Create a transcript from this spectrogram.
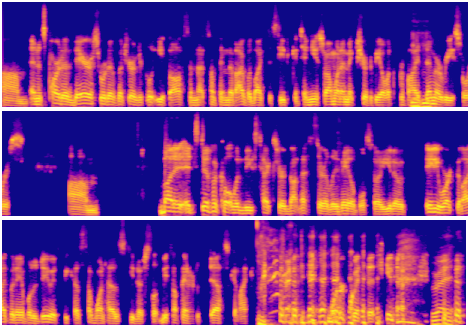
um, and it's part of their sort of liturgical ethos, and that's something that I would like to see to continue. So I want to make sure to be able to provide mm-hmm. them a resource. Um, but it, it's difficult when these texts are not necessarily available. So you know, any work that I've been able to do, it's because someone has you know slipped me something under the desk, and I can work with it. You know, right.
